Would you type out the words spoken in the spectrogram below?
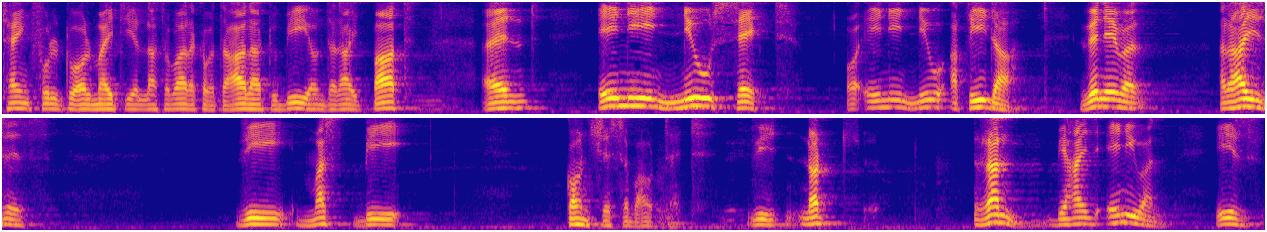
thankful to Almighty Allah wa ta'ala to be on the right path and any new sect or any new aqidah whenever arises we must be conscious about that. We not run behind anyone. He is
